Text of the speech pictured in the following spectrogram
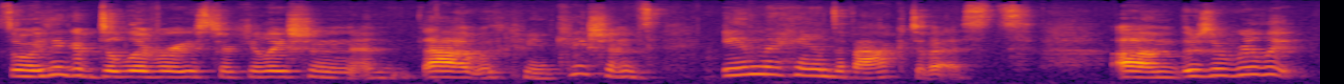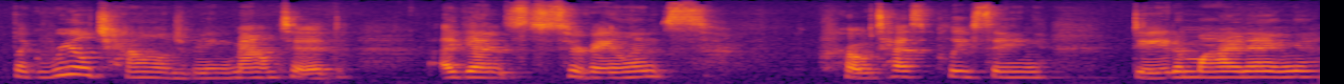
So when we think of delivery, circulation, and that with communications in the hands of activists, um, there's a really like real challenge being mounted against surveillance, protest policing, data mining,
